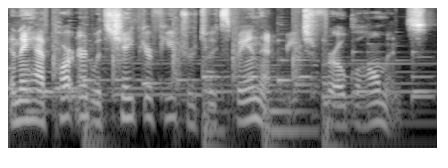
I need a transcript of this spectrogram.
and they have partnered with Shape Your Future to expand that reach for Oklahomans.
